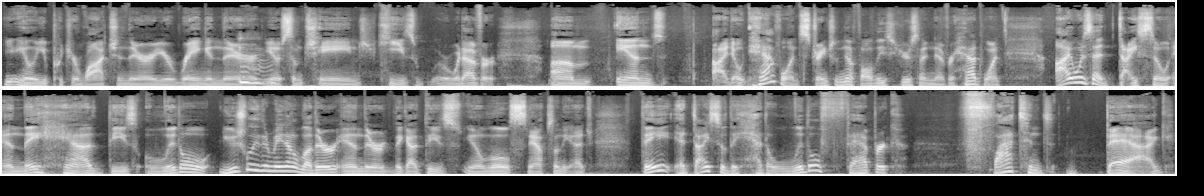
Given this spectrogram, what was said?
You, you know, you put your watch in there, your ring in there, you know, some change, keys, or whatever. Um, and I don't have one. Strangely enough, all these years I never had one. I was at Daiso and they had these little. Usually they're made out of leather and they're they got these you know little snaps on the edge. They at Daiso they had a little fabric flattened bag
